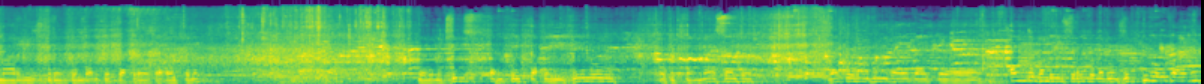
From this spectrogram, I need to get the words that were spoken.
Marius Broken dan Pitdaggrote openen. We hebben het fiets- en eetcafé Velo op het Van Center. Wij komen hier eh, bij het einde van de eerste ronde met onze pilootwagen.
